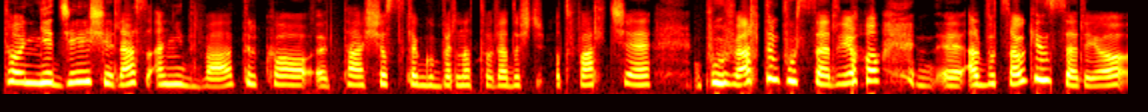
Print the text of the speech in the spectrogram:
to nie dzieje się raz ani dwa, tylko e, ta siostra gubernatora dość otwarcie, pół żartem, pół serio, albo całkiem serio,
